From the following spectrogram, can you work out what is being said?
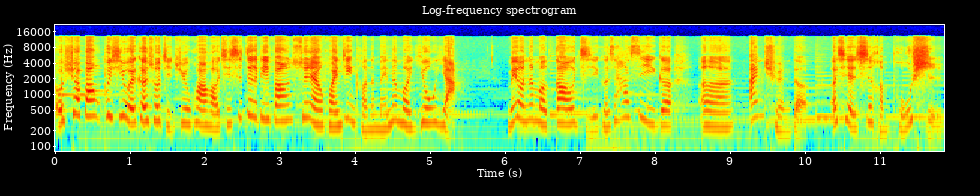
我需要帮布希维克说几句话哈。其实这个地方虽然环境可能没那么优雅，没有那么高级，可是它是一个呃安全的，而且是很朴实。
